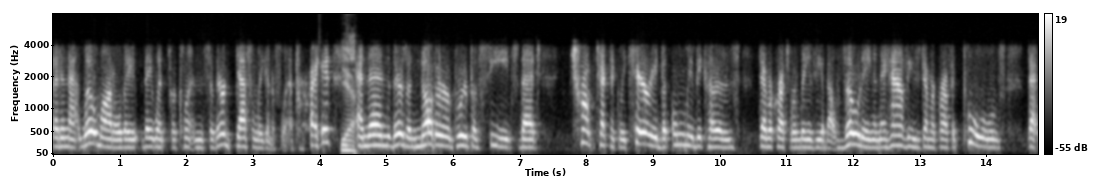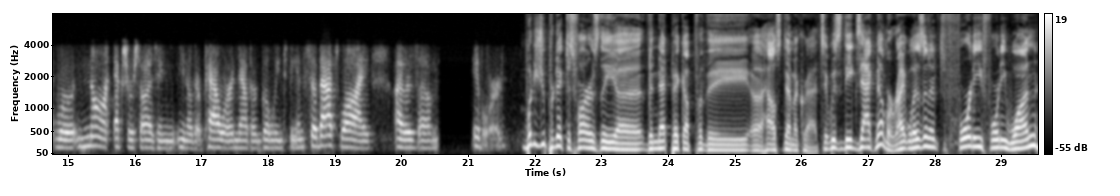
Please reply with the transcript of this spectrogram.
that in that low model they they went for Clinton, so they're definitely going to flip, right? Yeah. And then there's another group of seats that Trump technically carried, but only because Democrats were lazy about voting, and they have these demographic pools that were not exercising, you know, their power, and now they're going to be. And so that's why I was um, aboard. What did you predict as far as the uh, the net pickup for the uh, House Democrats? It was the exact number, right? Wasn't it 40, 41,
